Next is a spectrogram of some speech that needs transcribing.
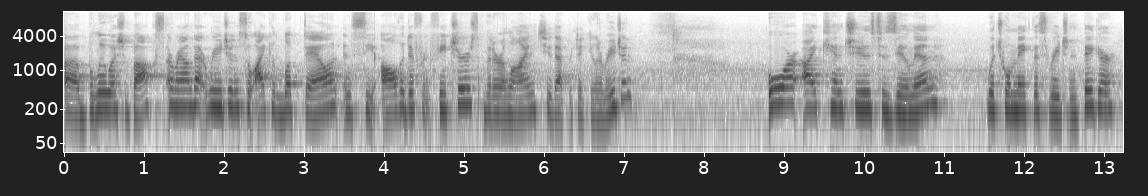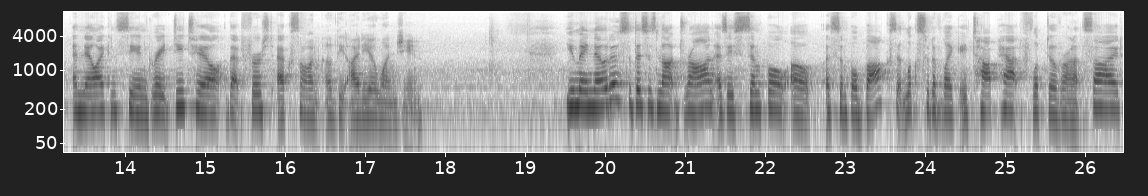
a, bluish box around that region so I can look down and see all the different features that are aligned to that particular region. Or I can choose to zoom in, which will make this region bigger, and now I can see in great detail that first exon of the IDO1 gene. You may notice that this is not drawn as a simple, uh, a simple box. It looks sort of like a top hat flipped over on its side.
